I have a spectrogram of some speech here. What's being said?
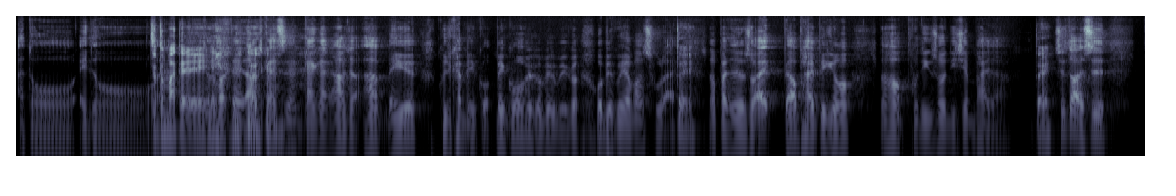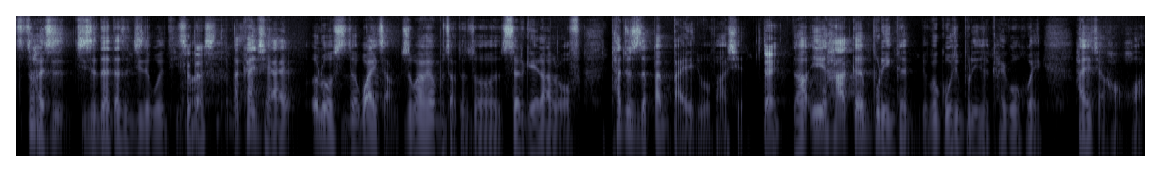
阿多，哎多，这他妈的，这他妈的，然后就开始很尴尬，然后讲啊，北约回去看美国，美国，美国，美国，美国，我美国要不要出来？对。然后拜登就说，哎，不要派兵哦。然后普京说，你先派的。对。所以到底是？这还是鸡生蛋，蛋生鸡的问题。是的，是的。那看起来，俄罗斯的外长就是外交部长叫做 Sergei Lavrov，他就是在扮白脸，你有没有发现？对。然后，因为他跟布林肯，美国国务卿布林肯开过会，他也讲好话。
